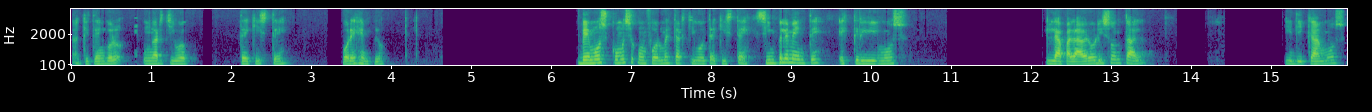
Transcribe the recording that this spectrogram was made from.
Aquí tengo un archivo txt, por ejemplo. Vemos cómo se conforma este archivo txt. Simplemente escribimos la palabra horizontal indicamos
